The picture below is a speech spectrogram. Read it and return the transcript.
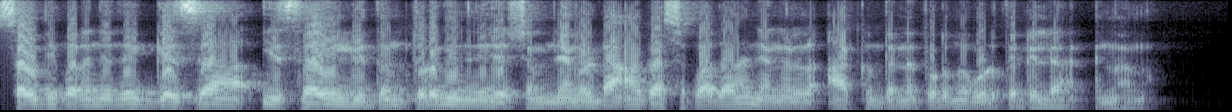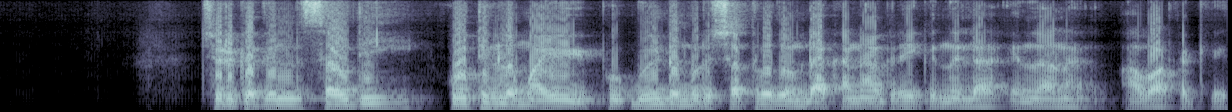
സൗദി പറഞ്ഞത് ഗസ ഇസ്രായേൽ യുദ്ധം തുടങ്ങിയതിനു ശേഷം ഞങ്ങളുടെ ആകാശപാത ഞങ്ങൾ ആർക്കും തന്നെ തുറന്നു കൊടുത്തിട്ടില്ല എന്നാണ്. ചുരുക്കത്തിൽ സൗദി ഹൂത്തികളുമായി വീണ്ടും ഒരു ശത്രുത ഉണ്ടാക്കാൻ ആഗ്രഹിക്കുന്നില്ല എന്നതാണ് ആ വാർത്തയ്ക്ക്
